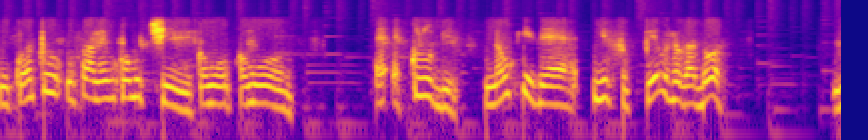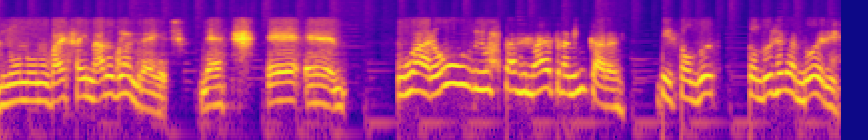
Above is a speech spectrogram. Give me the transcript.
enquanto o Flamengo como time, como, como é, é clube, não quiser isso pelo jogador, não, não, não vai sair nada do Andréas, né? É, é, o Arão e o Gustavo Maia, para mim, cara, assim, são, dois, são dois jogadores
